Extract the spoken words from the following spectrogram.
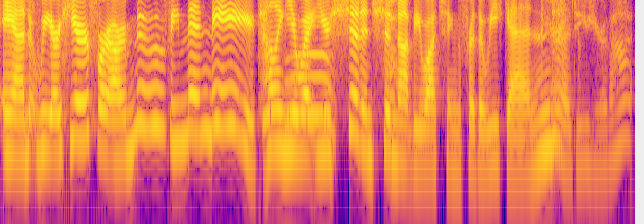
And we are here for our movie mini, telling you what you should and should not be watching for the weekend. Kara, do you hear that?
